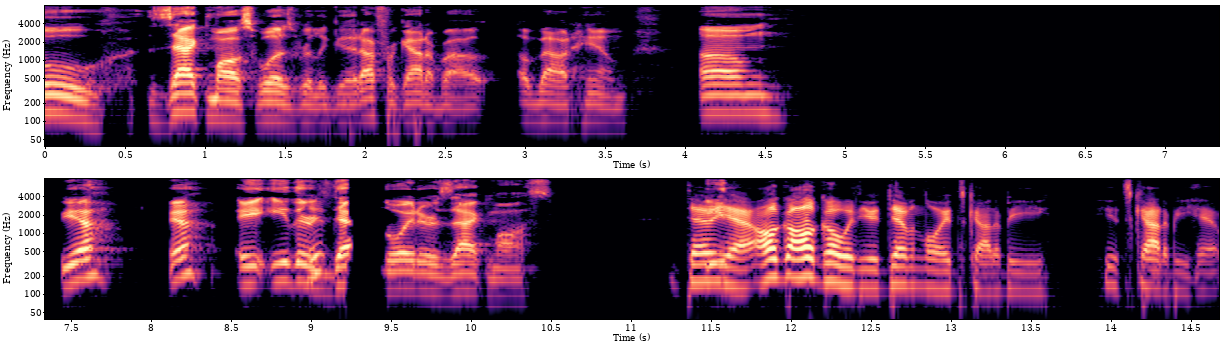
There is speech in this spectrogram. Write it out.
Ooh, Zach Moss was really good. I forgot about about him. Um, yeah, yeah. E- either Devin Lloyd or Zach Moss. Dev, yeah, I'll I'll go with you. Devin Lloyd's got to be it's got to be him.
